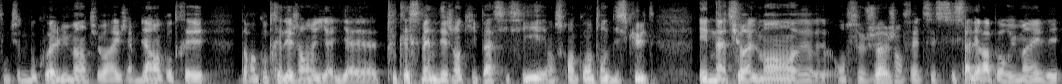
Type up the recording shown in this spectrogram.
fonctionne beaucoup à l'humain, tu vois, et j'aime bien rencontrer, rencontrer des gens. Il y, a, toutes les semaines des gens qui passent ici, on se rencontre, on discute. Et naturellement, euh, on se jauge en fait. C'est ça les rapports humains et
